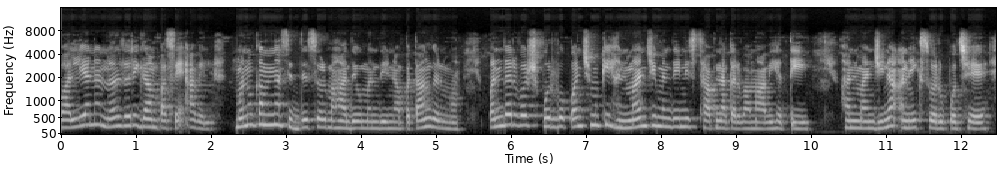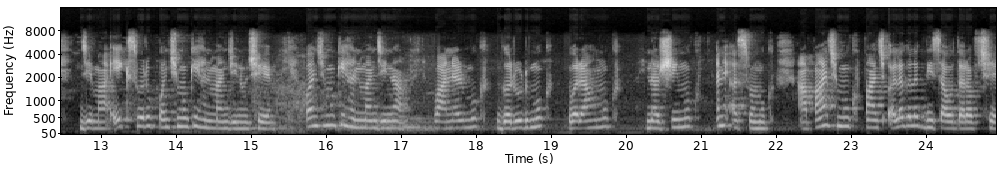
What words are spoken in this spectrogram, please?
વાલિયાના નલધરી ગામ પાસે આવેલ મનોકામના સિદ્ધેશ્વર મહાદેવ મંદિરના પતાંગણમાં પંદર વર્ષ પૂર્વ પંચમુખી હનુમાનજી મંદિરની સ્થાપના કરવામાં આવી હતી. હનુમાનજીના અનેક સ્વરૂપો છે, જેમાં એક સ્વરૂપ પંચમુખી હનુમાનજીનું છે. પંચમુખી હનુમાનજીના વાનરમુખ, ગરુડમુખ, વરાહમુખ નરસિંહમુખ અને અશ્વમુખ આ પાંચ મુખ પાંચ અલગ અલગ દિશાઓ તરફ છે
